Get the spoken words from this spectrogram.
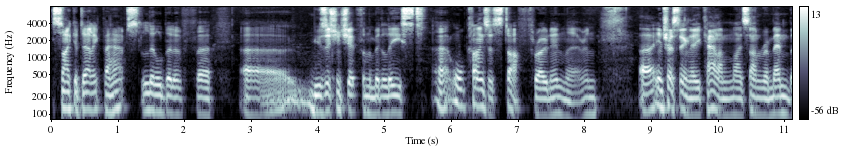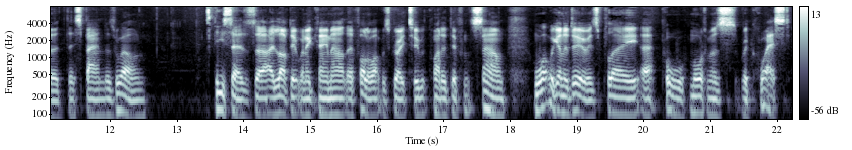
psychedelic perhaps, a little bit of uh, uh, musicianship from the Middle East, uh, all kinds of stuff thrown in there. And uh, interestingly, Callum, my son, remembered this band as well. He says, uh, I loved it when it came out. Their follow up was great too, but quite a different sound. What we're going to do is play at Paul Mortimer's request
